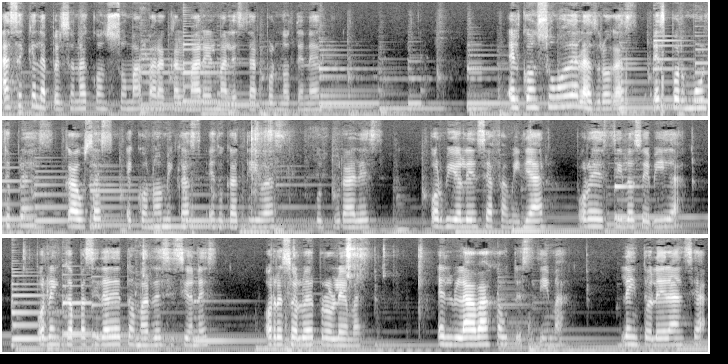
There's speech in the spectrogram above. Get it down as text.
Hace que la persona consuma para calmar el malestar por no tenerlo. El consumo de las drogas es por múltiples causas económicas, educativas, culturales, por violencia familiar, por estilos de vida, por la incapacidad de tomar decisiones o resolver problemas, la baja autoestima, la intolerancia,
